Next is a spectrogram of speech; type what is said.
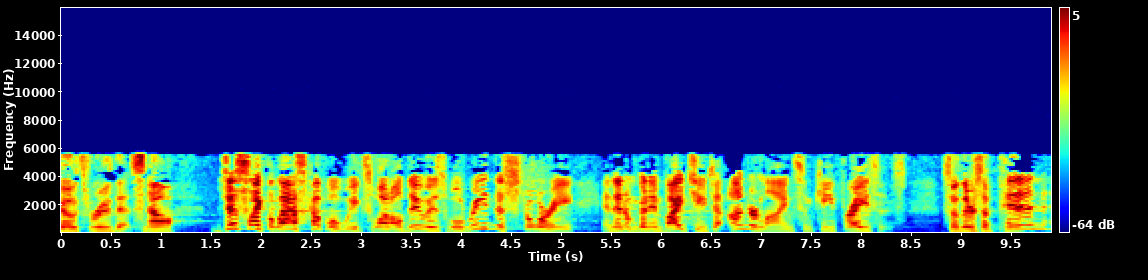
go through this. Now, just like the last couple of weeks, what I'll do is we'll read the story, and then I'm going to invite you to underline some key phrases. So there's a pen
